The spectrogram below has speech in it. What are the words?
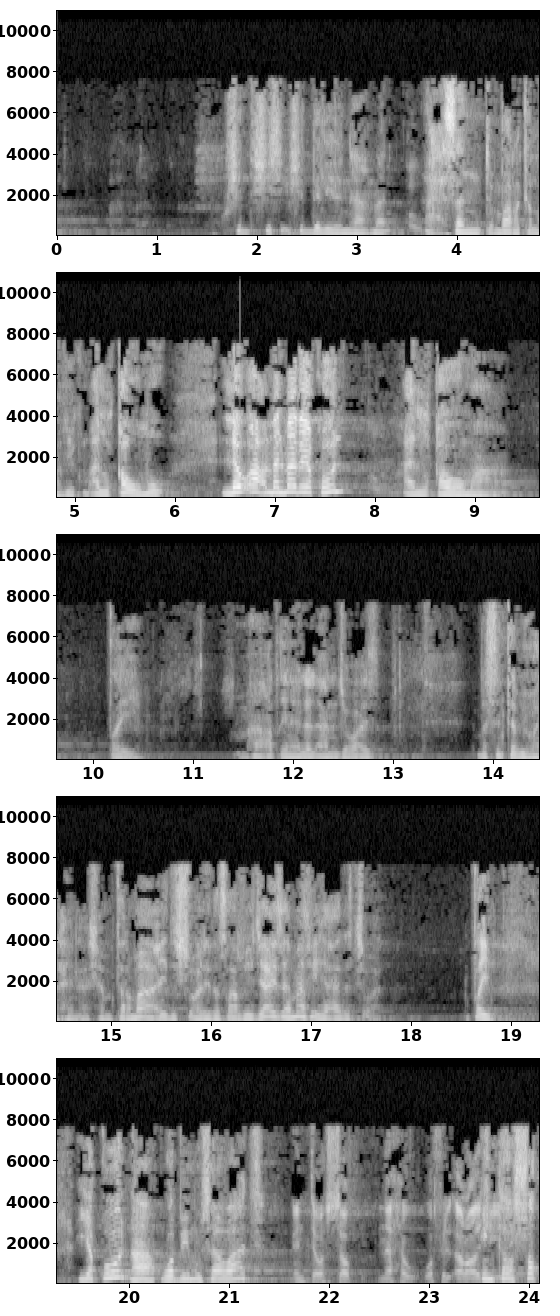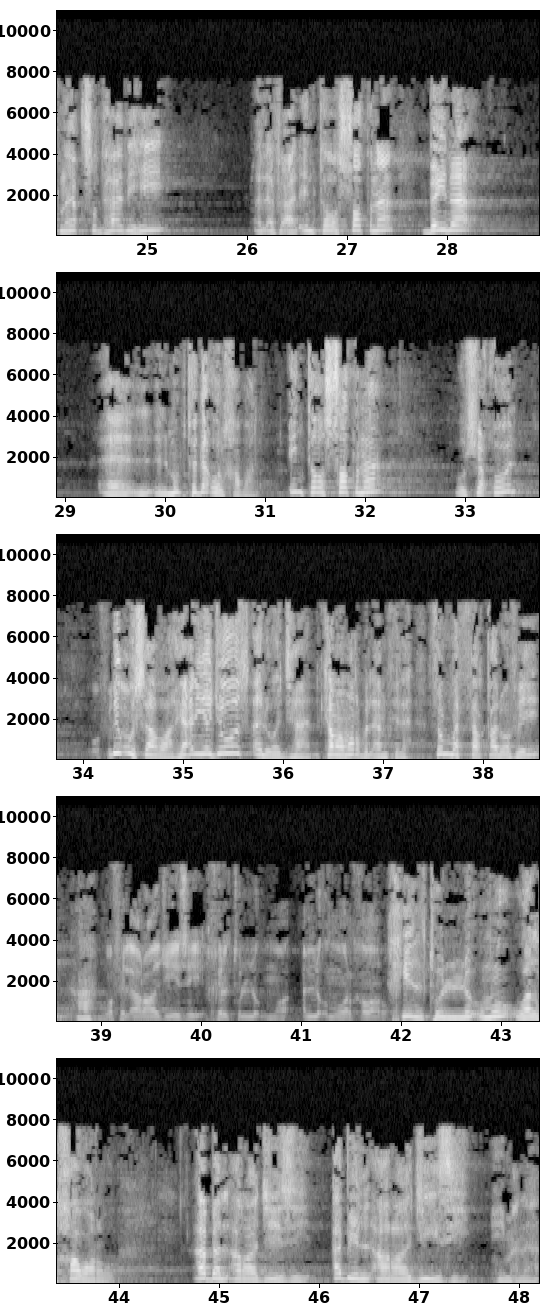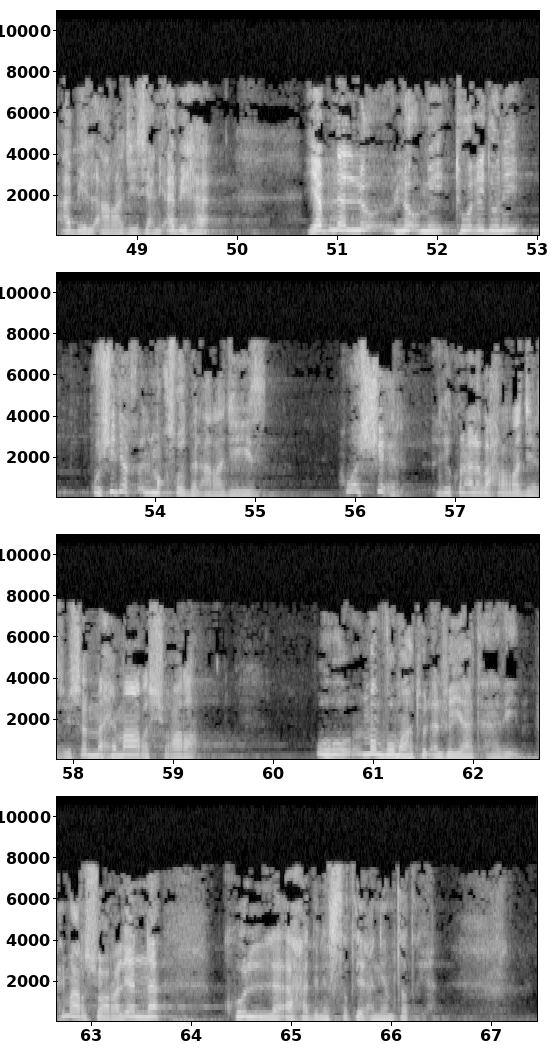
وش الدليل أنها أهمل؟ أحسنتم. بارك الله فيكم. القوم. لو أعمل ماذا يقول؟ القوم. طيب. ما أعطينا إلى الآن جوائز. بس انتبهوا الحين عشان ترى ما أعيد السؤال. إذا صار في جائزة ما فيه إعادة سؤال. طيب. يقول ها وبمساواة؟ إن توسط نحو وفي الأراجيز. إن توسطنا يقصد هذه الأفعال. إن توسطنا بين آه، المبتدأ والخبر. إن توسطنا وش يقول؟ بمساواة. يعني يجوز الوجهان كما مر بالأمثلة. ثم الثقل وفي ها. وفي الأراجيز خلت اللؤم, اللؤم والخور خلت اللؤم والخور أبا الأراجيز أبي الأراجيز. هي معناها؟ أبي الأراجيز يعني أبيها. يا ابن اللؤم توعدني. وش المقصود بالأراجيز؟ هو الشعر الذي يكون على بحر الرجز يسمى حمار الشعراء. وهو منظومات الألفيات هذه. حمار الشعراء لأن كل أحد يستطيع أن يمتطيه.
